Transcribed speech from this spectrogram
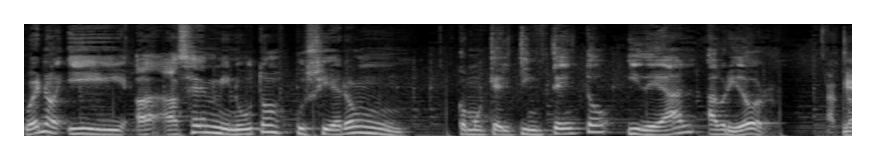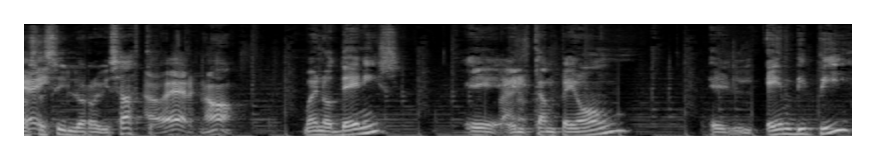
Bueno, y hace minutos pusieron como que el quinteto ideal abridor. No sé si lo revisaste. A ver, no. Bueno, Dennis, eh, Claro. el campeón, el MVP,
